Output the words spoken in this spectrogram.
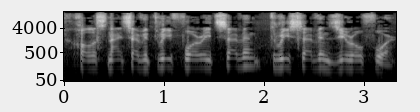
Call us 973 487 3704.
